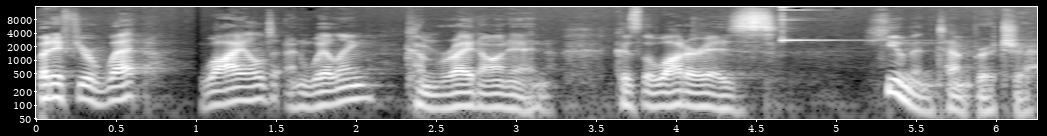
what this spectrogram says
But if you're wet, wild, and willing, come right on in, because the water is human temperature.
